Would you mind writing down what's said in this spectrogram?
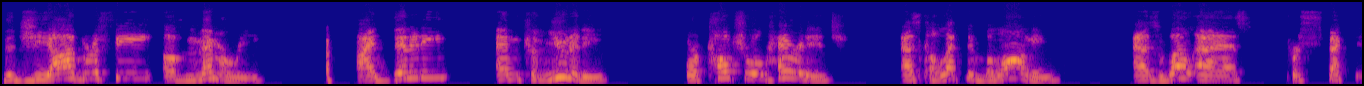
the geography of memory, identity and community or cultural heritage as collective belonging, as well as perspective,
